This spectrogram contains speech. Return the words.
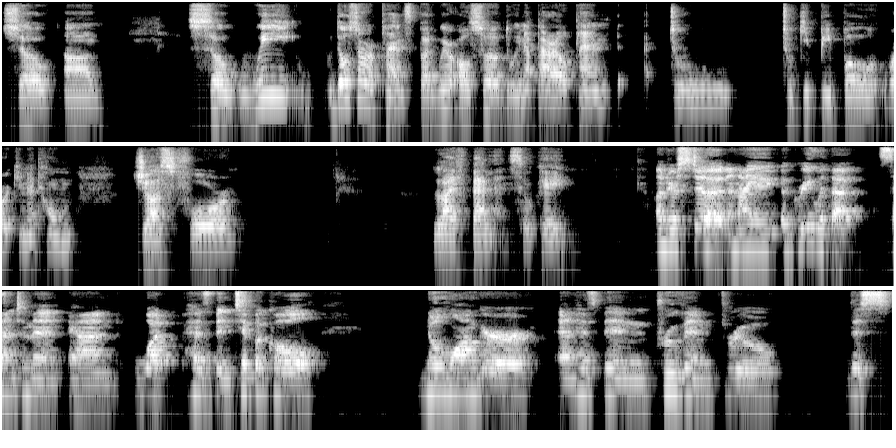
So, um, so we those are our plans, but we're also doing a parallel plan to to keep people working at home just for life balance. Okay. Understood, and I agree with that sentiment and what has been typical no longer and has been proven through this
